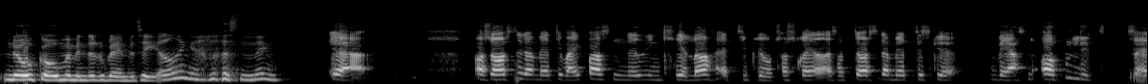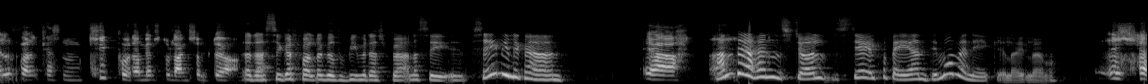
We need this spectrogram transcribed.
no-go, medmindre du bliver inviteret, ikke? Eller sådan, ikke? Ja. Og så også det der med, at det var ikke bare sådan nede i en kælder, at de blev tortureret. Altså, det er også det der med, at det skal være sådan offentligt, så alle folk kan sådan kigge på dig, mens du langsomt dør. Og der er sikkert folk, der er gået forbi med deres børn og se, se lille Karen, Ja, ham der, han stjål, stjal fra bageren, det må man ikke, eller et eller andet. ja,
